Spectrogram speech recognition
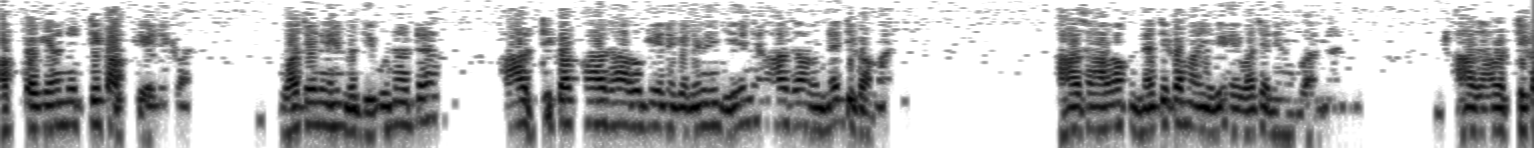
අප කියන්නේ ටිකක් කියන එකයි. වචනේ එහෙම තිබුණාට ආ ටිකක් ආසාව කියන එක නෙමෙයි කියන්නේ ආසාව නැතිකමයි. ආසාවක් නැතිකමයි ඒ වචනේ හුඟන්නේ. ආසාව ටිකක්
